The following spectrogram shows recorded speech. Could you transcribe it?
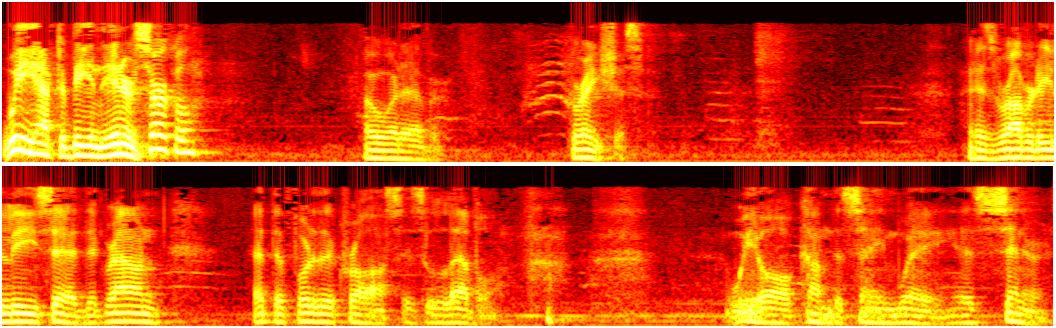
We have to be in the inner circle or whatever. Gracious. As Robert E. Lee said, the ground at the foot of the cross is level. We all come the same way as sinners.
